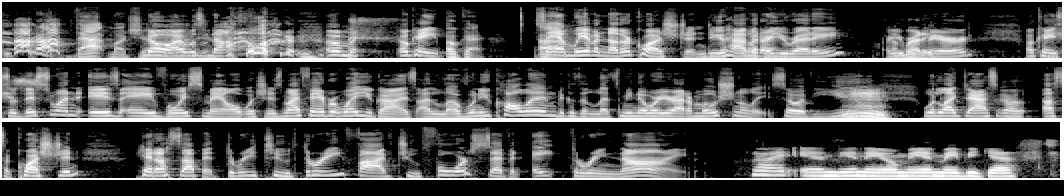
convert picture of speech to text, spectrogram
Not that much. No, I was you. not. a little girl. um, okay, Okay. Sam, we have another question. Do you have it? Are you ready? Are I'm you ready. prepared? Okay, so this one is a voicemail, which is my favorite way, you guys. I love when you call in because it lets me know where you're at emotionally. So if you Mm. would like to ask a- us a question, hit us up at 323 524 7839. Hi, Andy and Naomi, and maybe guest.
